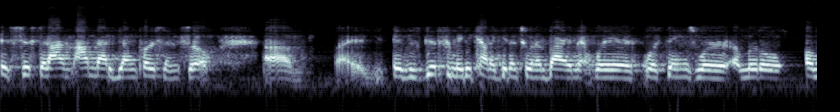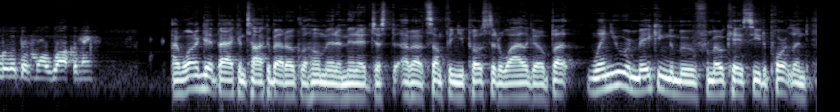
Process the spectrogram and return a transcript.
it's just that I'm I'm not a young person, so um, I, it was good for me to kind of get into an environment where where things were a little a little bit more welcoming. I want to get back and talk about Oklahoma in a minute, just about something you posted a while ago. But when you were making the move from OKC to Portland,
